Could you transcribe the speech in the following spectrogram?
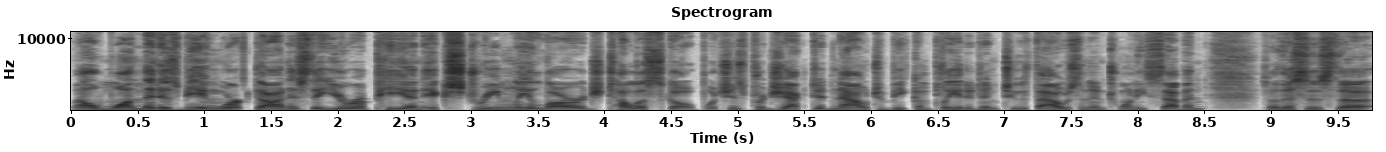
Well, one that is being worked on is the European Extremely Large Telescope, which is projected now to be completed in 2027. So this is the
